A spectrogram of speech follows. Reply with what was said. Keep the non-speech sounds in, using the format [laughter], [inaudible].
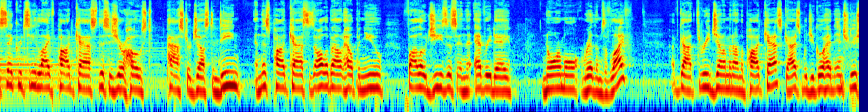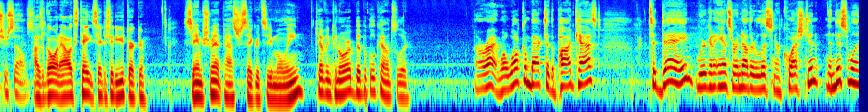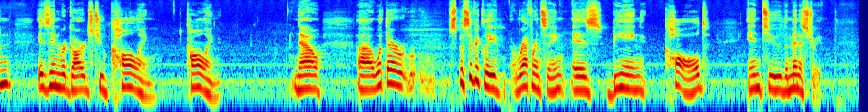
and welcome to the Sacred City Life podcast. This is your host, Pastor Justin Dean, and this podcast is all about helping you follow Jesus in the everyday, normal rhythms of life. I've got three gentlemen on the podcast. Guys, would you go ahead and introduce yourselves? How's it going? Alex Tate, Sacred City Youth Director. Sam Schmidt, Pastor Sacred City Moline. Kevin Kenora, Biblical Counselor. All right, well, welcome back to the podcast. Today, we're going to answer another listener question, and this one is in regards to calling. Calling. Now, uh, what they're specifically referencing is being called into the ministry.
